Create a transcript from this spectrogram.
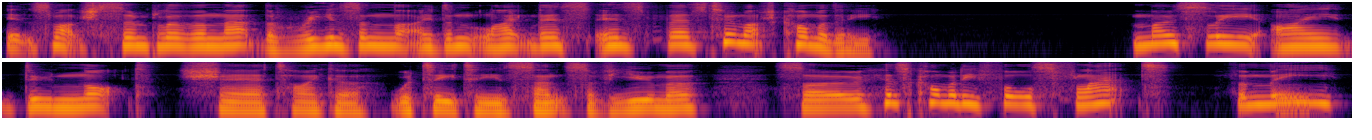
it's much simpler than that. The reason that I didn't like this is there's too much comedy. Mostly, I do not share Taika Waititi's sense of humour, so his comedy falls flat for me.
